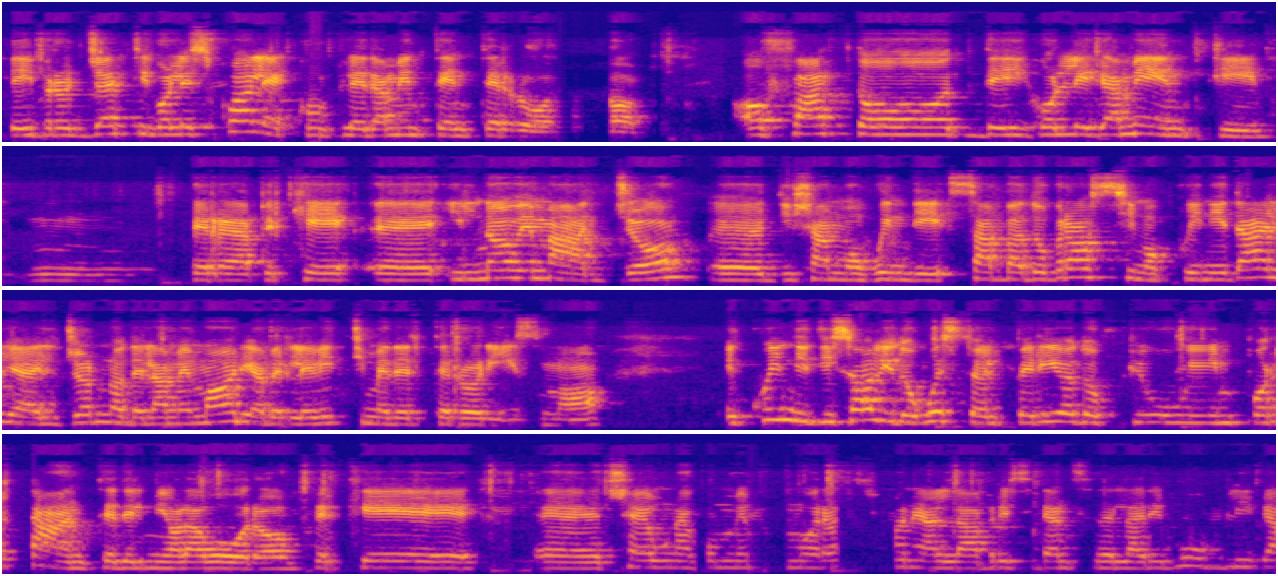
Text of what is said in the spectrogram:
dei progetti con le scuole è completamente interrotto. Ho fatto dei collegamenti mh, per, perché eh, il 9 maggio, eh, diciamo quindi sabato prossimo qui in Italia è il giorno della memoria per le vittime del terrorismo. E quindi di solito questo è il periodo più importante del mio lavoro perché eh, c'è una commemorazione alla Presidenza della Repubblica,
